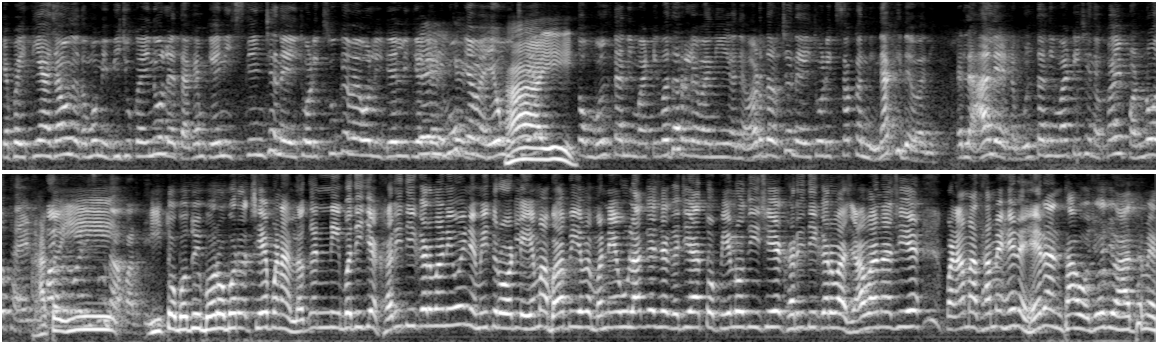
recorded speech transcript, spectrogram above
કે ભાઈ ત્યાં જાવ ને તો મમ્મી બીજું કઈ ન લેતા. કેમ કે એની સ્કિન છે ને એ થોડીક શું કહેવાય ઓલી ડેલિકેટેડ શું. કહેવાય એવું છે. તો મુલતાની માટી વધારે લેવાની અને હળદર છે ને એ થોડીક સકનની નાખી દેવાની. એટલે હાલે એટલે મુલતાની માટી છે ને કઈ પણ ન થાય એટલે તો ઈ? ઈ તો બધું બરોબર છે પણ આ લગ્નની બધી જે ખરીદી કરવાની હોય ને મિત્રો એટલે એમાં ભાભી હવે મને એવું લાગે છે કે જે આ તો પેલો દી છે ખરીદી કરવા જવાના છીએ પણ આમાં તમે હે ને હેરાન થાવો. જોજો આ તમે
